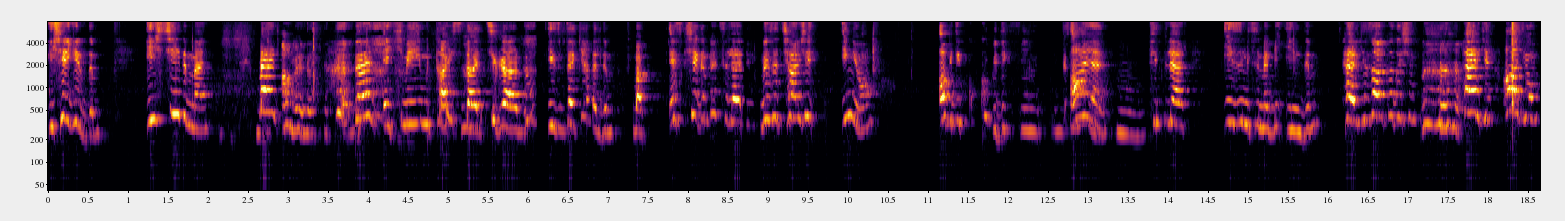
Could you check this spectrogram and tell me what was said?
işe girdim. İşçiydim ben. Ben Amele. ben ekmeğimi taştan çıkardım. İzmir'e geldim. Bak Eskişehir'de mesela mesela çarşı iniyorum. Abidik kubidik. Aynen. Hmm. Tipler. İzmit'ime bir indim. Herkes arkadaşım. Herkes. Aa diyorum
